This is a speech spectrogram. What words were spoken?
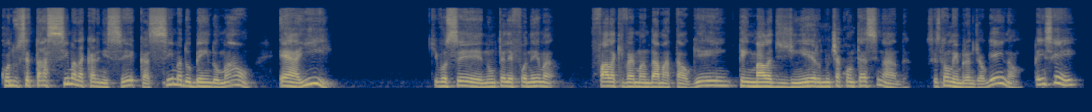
Quando você está acima da carne seca, acima do bem e do mal, é aí que você, num telefonema, fala que vai mandar matar alguém, tem mala de dinheiro, não te acontece nada. Vocês estão lembrando de alguém? Não. Pensem aí.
